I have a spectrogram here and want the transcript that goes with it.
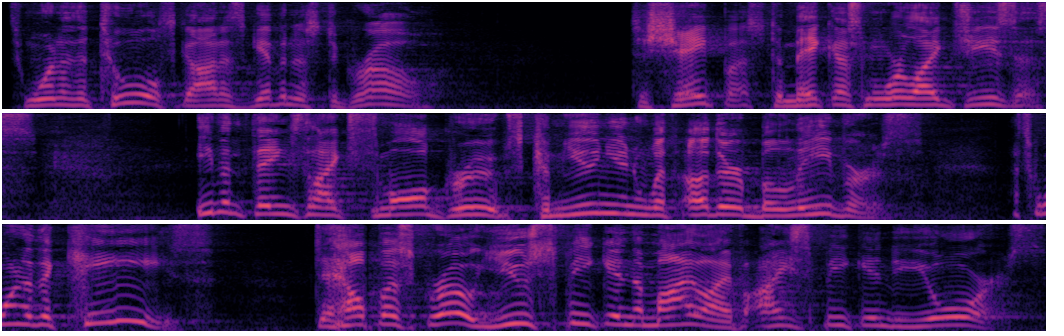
It's one of the tools God has given us to grow, to shape us, to make us more like Jesus. Even things like small groups, communion with other believers. That's one of the keys to help us grow. You speak into my life, I speak into yours.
